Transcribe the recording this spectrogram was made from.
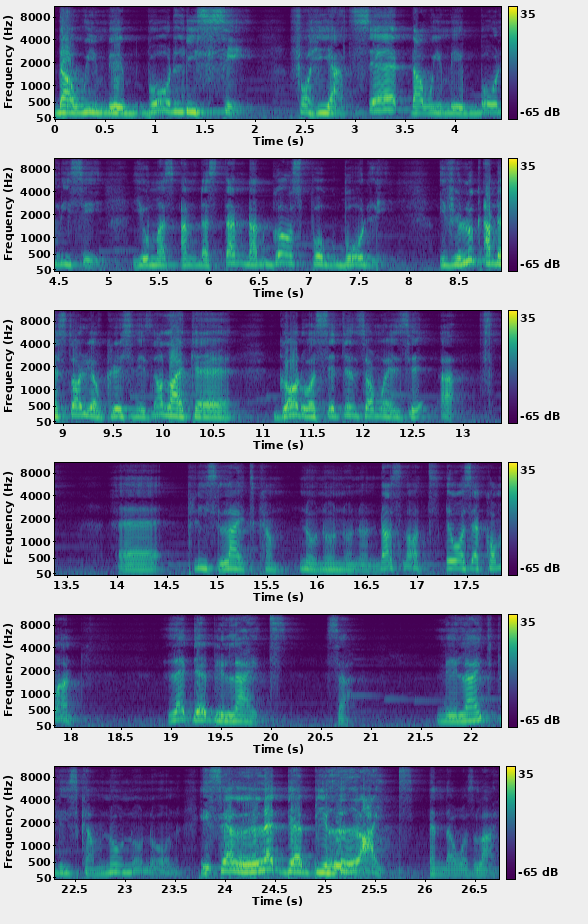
that we may boldly say, for he hath said that we may boldly say, You must understand that God spoke boldly. If you look at the story of creation, it's not like uh, God was sitting somewhere and say, Ah, uh, please, light come. No, no, no, no. That's not. It was a command. Let there be light, sir. May light please come. No, no, no. He said, Let there be light. And there was light.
